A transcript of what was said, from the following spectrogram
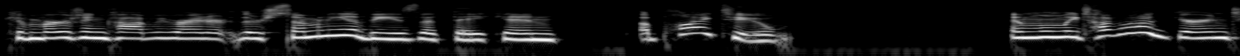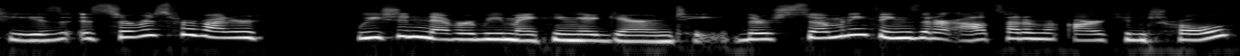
conversion copywriter. There's so many of these that they can apply to. And when we talk about guarantees, as service providers, we should never be making a guarantee. There's so many things that are outside of our control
